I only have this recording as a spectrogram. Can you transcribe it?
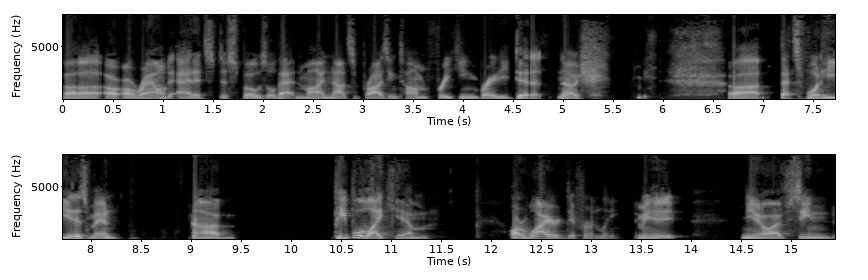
uh, around at its disposal. That in mind, not surprising. Tom freaking Brady did it. No, uh, that's what he is, man. Uh, people like him are wired differently. I mean, it, you know, I've seen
